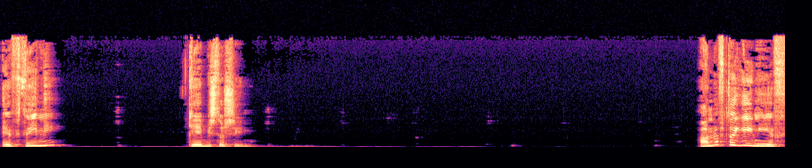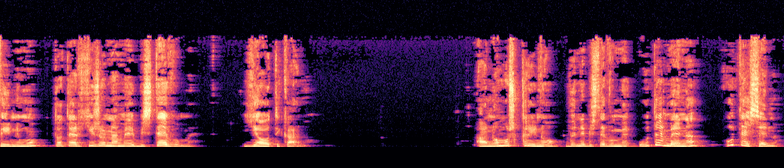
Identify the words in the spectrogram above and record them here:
ευθύνη και εμπιστοσύνη. Αν αυτό γίνει η ευθύνη μου, τότε αρχίζω να με εμπιστεύομαι για ό,τι κάνω. Αν όμως κρίνω, δεν εμπιστεύομαι ούτε εμένα, ούτε εσένα.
